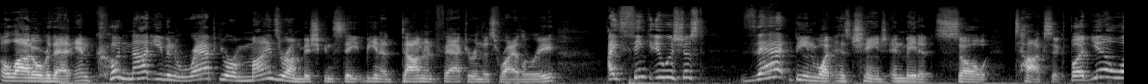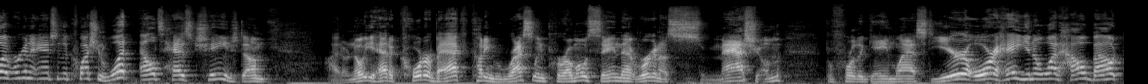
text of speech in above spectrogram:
a lot over that and could not even wrap your minds around Michigan State being a dominant factor in this rivalry. I think it was just that being what has changed and made it so toxic. But you know what? We're going to answer the question what else has changed? Um, I don't know. You had a quarterback cutting wrestling promos saying that we're going to smash them before the game last year. Or, hey, you know what? How about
